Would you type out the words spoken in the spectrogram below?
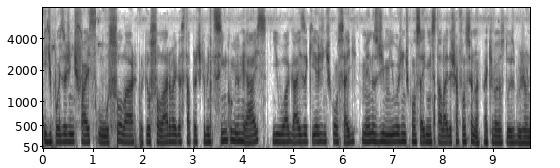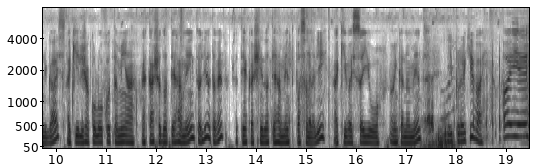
e depois a gente faz o solar, porque o solar vai gastar praticamente 5 mil reais e o a gás aqui a gente consegue, menos de mil a gente consegue instalar e deixar funcionando. Aqui vai os dois bujão de gás, aqui ele já colocou também a, a caixa do aterramento ali, ó, tá vendo? Já tem a caixinha do aterramento passando ali, aqui vai sair o, o encanamento e por aqui vai. Oiê!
